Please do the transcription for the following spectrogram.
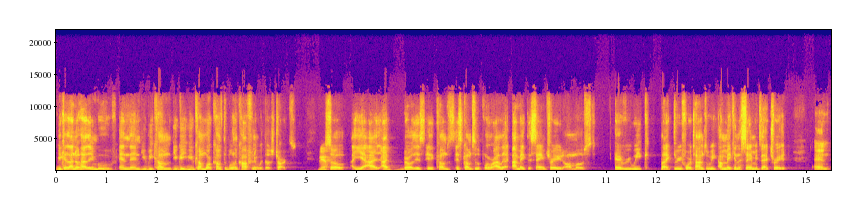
because I know how they move, and then you become you get you become more comfortable and confident with those charts. Yeah. So yeah, I, I bro, this it comes it's come to the point where I I make the same trade almost every week, like three four times a week. I'm making the same exact trade, and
